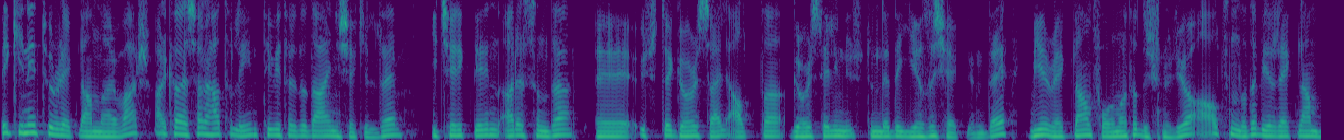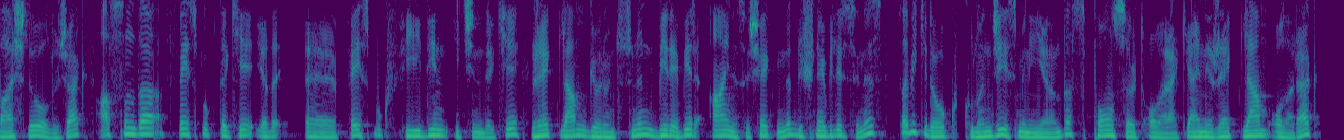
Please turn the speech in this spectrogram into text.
Peki ne tür reklamlar var? Arkadaşlar hatırlayın Twitter'da da aynı şekilde içeriklerin arasında e, üstte görsel, altta görselin üstünde de yazı şeklinde bir reklam formatı düşünülüyor. Altında da bir reklam başlığı olacak. Aslında Facebook'taki ya da e, Facebook feed'in içindeki reklam görüntüsünün birebir aynısı şeklinde düşünebilirsiniz. Tabii ki de o kullanıcı isminin yanında sponsored olarak yani reklam olarak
